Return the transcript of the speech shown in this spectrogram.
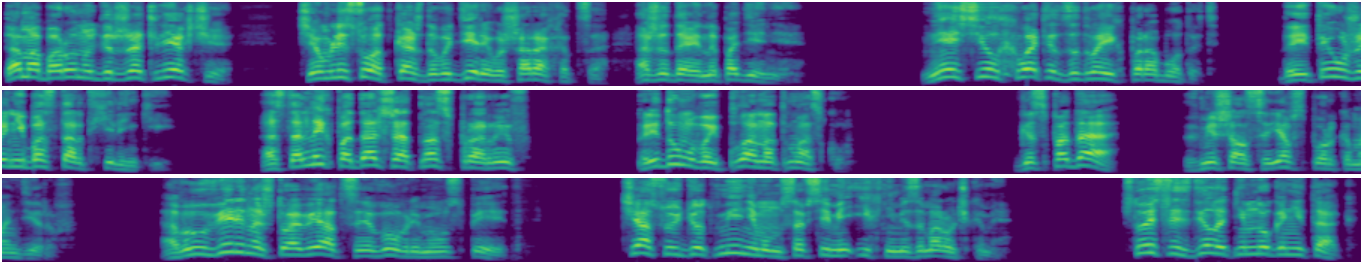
Там оборону держать легче, чем в лесу от каждого дерева шарахаться, ожидая нападения. Мне сил хватит за двоих поработать. Да и ты уже не бастард хиленький. Остальных подальше от нас в прорыв. Придумывай план отмазку. Господа, — вмешался я в спор командиров, — а вы уверены, что авиация вовремя успеет? Час уйдет минимум со всеми ихними заморочками. Что если сделать немного не так?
